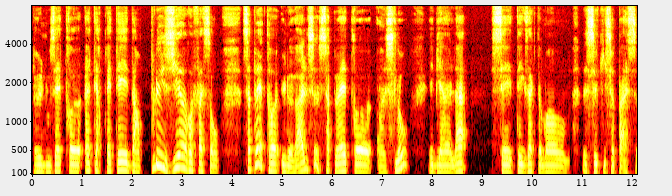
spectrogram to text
peut nous être interprétée dans plusieurs façons. Ça peut être une valse, ça peut être un slow. Eh bien là, c'est exactement ce qui se passe.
